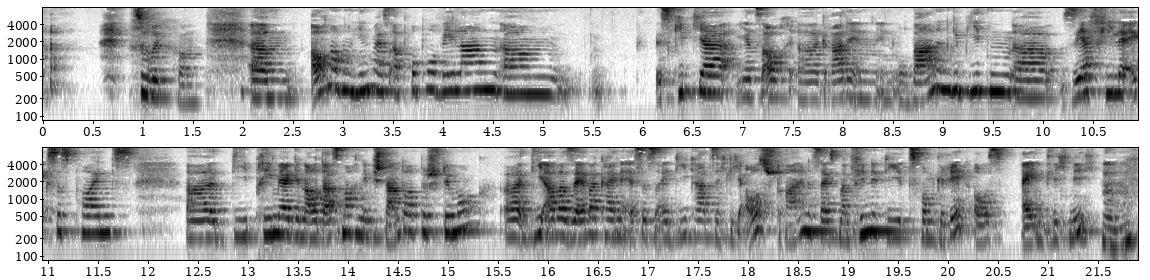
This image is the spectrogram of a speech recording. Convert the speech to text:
zurückkommen. Ähm, auch noch ein Hinweis apropos WLAN. Ähm, es gibt ja jetzt auch äh, gerade in, in urbanen Gebieten äh, sehr viele Access Points, äh, die primär genau das machen, nämlich Standortbestimmung, äh, die aber selber keine SSID tatsächlich ausstrahlen. Das heißt, man findet die jetzt vom Gerät aus eigentlich nicht. Mhm.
